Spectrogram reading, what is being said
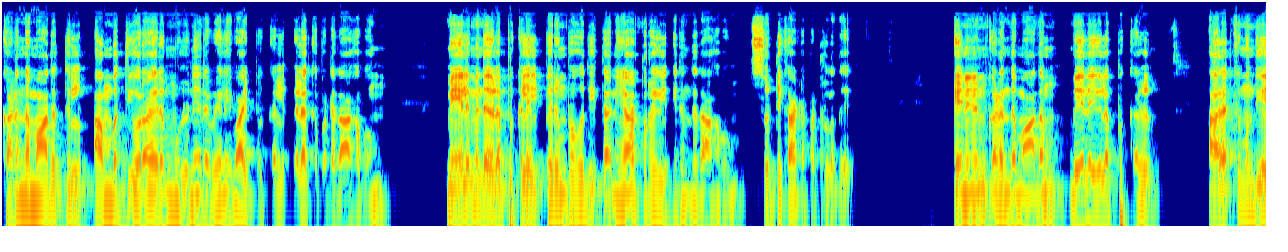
கடந்த மாதத்தில் ஐம்பத்தி ஓராயிரம் முழுநேர வேலைவாய்ப்புகள் இழக்கப்பட்டதாகவும் மேலும் இந்த இழப்புகளில் பெரும்பகுதி தனியார் துறையில் இருந்ததாகவும் சுட்டிக்காட்டப்பட்டுள்ளது. எனினும் கடந்த மாதம் வேலை இழப்புகள் அதற்கு முந்தைய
